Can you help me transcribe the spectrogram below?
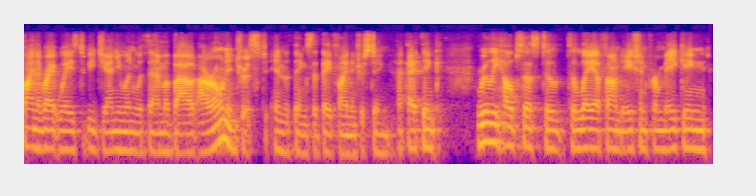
find the right ways to be genuine with them about our own interest in the things that they find interesting? I think really helps us to to lay a foundation for making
